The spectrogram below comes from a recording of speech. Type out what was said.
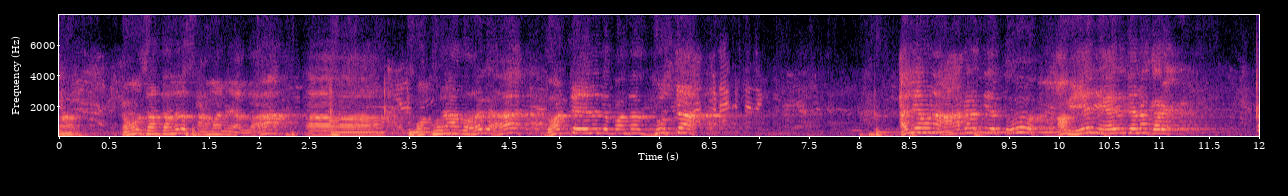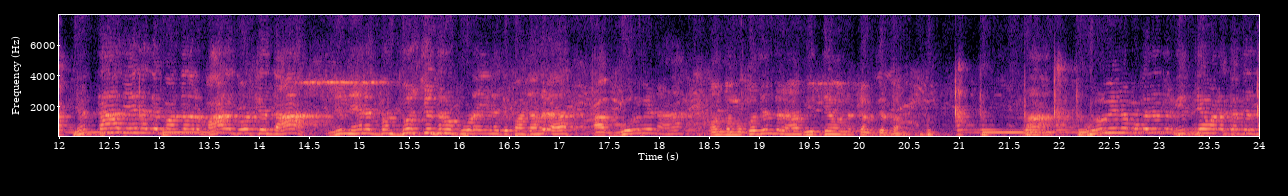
ಹಾ. ಕಂಸ ಅಂತಂದ್ರೆ ಸಾಮಾನ್ಯ ಅಲ್ಲ. ಆ, ಮಥುರಾದೊಳಗ ದೊಡ್ಡ ಏನಂತಪ್ಪ ಅಂತಂದ್ರೆ ದುಷ್ಟ. ಅಲ್ಲಿ ಅವನ ಆಡಳಿತ ಇತ್ತು. ಅವ್ ಏನ್ ಹೇಳಿದ್ದೇನ ಕರೆ. ಎಂತಾದ್ ಏನದಪ್ಪ ಅಂತಂದ್ರೆ ಬಹಳ ದೋಷ ಇದ್ದ. ನಿನ್ನ ಏನದಪ್ಪ ದೋಷಿದ್ರು ಕೂಡ ಏನದಪ್ಪ ಅಂತಂದ್ರೆ ಆ ಗುರುವಿನ ಒಂದು ಮುಖದಿಂದ ವಿದ್ಯೆಯನ್ನು ಕಲಿತಿದ್ದ ಹಾ, ಗುರುವಿನ ಮುಖದಿಂದ ವಿದ್ಯೆಯನ್ನು ಕಲಿತಿದ್ದ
